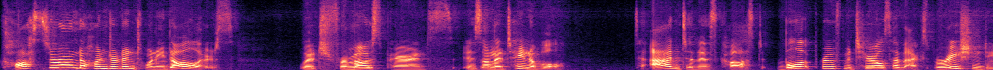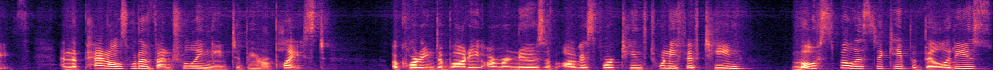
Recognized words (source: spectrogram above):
cost around $120, which for most parents is unattainable. To add to this cost, bulletproof materials have expiration dates, and the panels would eventually need to be replaced. According to Body Armor News of August 14, 2015, most ballistic capabilities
